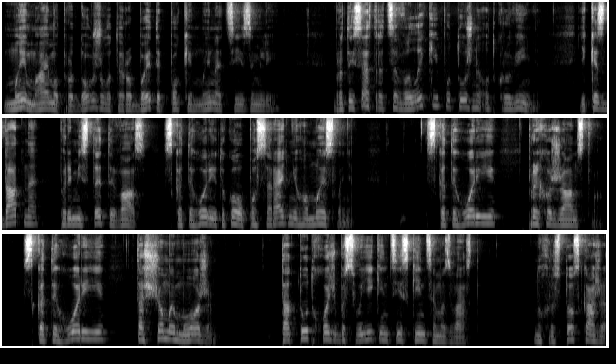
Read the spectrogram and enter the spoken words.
ми маємо продовжувати робити, поки ми на цій землі. Брати і сестри, це велике і потужне откровіння, яке здатне перемістити вас з категорії такого посереднього мислення, з категорії прихожанства, з категорії та що ми можемо, та тут хоч би свої кінці з кінцями звести, Ну Христос каже,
